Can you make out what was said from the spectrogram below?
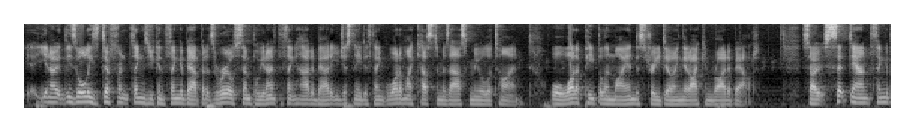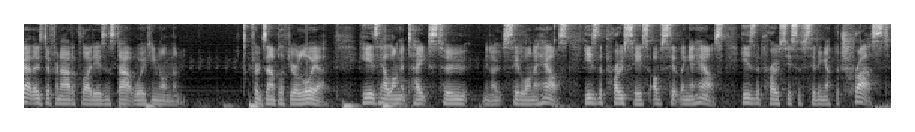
You know, there's all these different things you can think about, but it's real simple. You don't have to think hard about it. You just need to think, what are my customers asking me all the time? Or what are people in my industry doing that I can write about? So sit down, think about those different article ideas, and start working on them. For example, if you're a lawyer, here's how long it takes to, you know, settle on a house. Here's the process of settling a house. Here's the process of setting up a trust.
